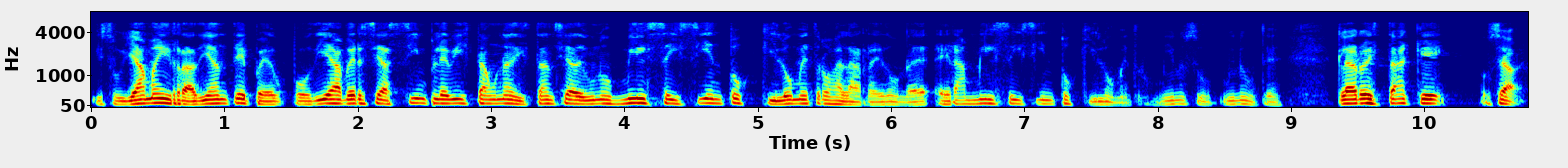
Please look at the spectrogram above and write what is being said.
Y su llama irradiante podía verse a simple vista a una distancia de unos 1600 kilómetros a la redonda. Era 1600 kilómetros. Miren, miren ustedes. Claro está que, o sea,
